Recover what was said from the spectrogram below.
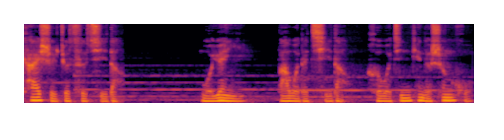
开始这次祈祷。我愿意把我的祈祷和我今天的生活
